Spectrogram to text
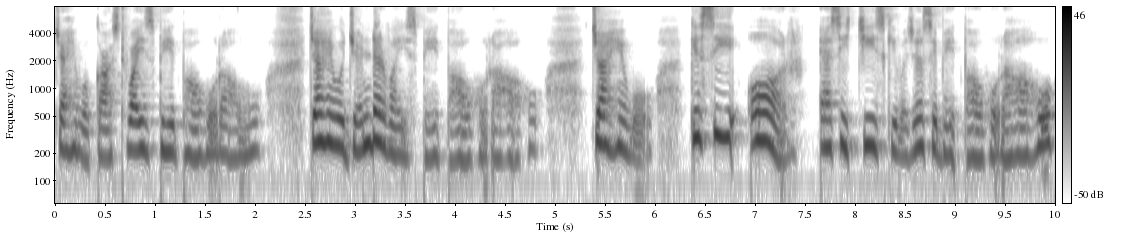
चाहे वो कास्ट वाइज भेदभाव हो रहा हो, चाहे वो जेंडर वाइज भेदभाव हो रहा हो, चाहे वो किसी और ऐसी चीज़ की वजह से भेदभाव हो रहा हो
